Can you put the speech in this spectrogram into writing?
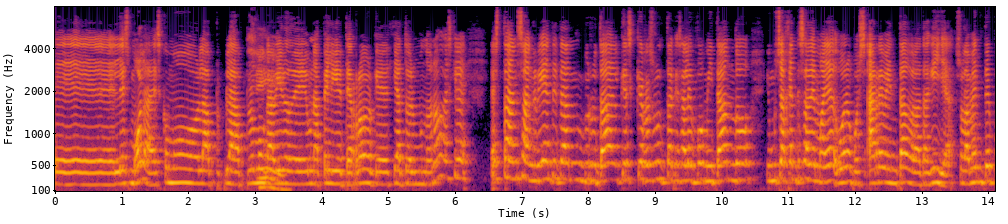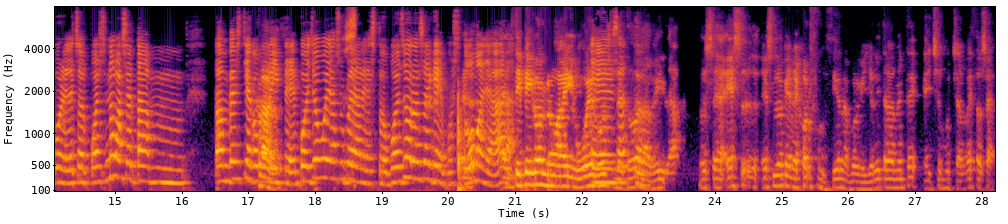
eh, les mola. Es como la, promo que ha habido de una peli de terror que decía todo el mundo, no, es que es tan sangrienta y tan brutal que es que resulta que sale vomitando y mucha gente se ha desmayado. Bueno, pues ha reventado la taquilla, solamente por el hecho de, pues no va a ser tan, tan bestia como dicen, pues yo voy a superar esto, pues yo no sé qué, pues toma ya. El típico no hay huevos de toda la vida. O sea, es, es, lo que mejor funciona, porque yo literalmente he hecho muchas veces, o sea,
